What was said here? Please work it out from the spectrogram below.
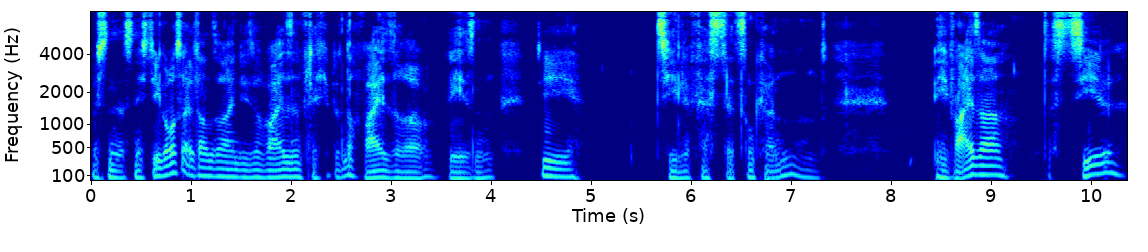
müssen es nicht die Großeltern sein, die so weise sind. Vielleicht gibt es noch weisere Wesen, die Ziele festsetzen können. Und weiser das Ziel,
